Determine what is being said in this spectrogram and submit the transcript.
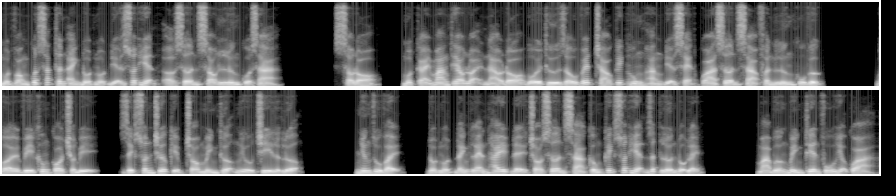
một vòng quất sắc thân ảnh đột ngột địa xuất hiện ở sơn sau lưng của xà sau đó, một cái mang theo loại nào đó bối thứ dấu vết trào kích hung hăng địa xẹt qua sơn xả phần lưng khu vực. Bởi vì không có chuẩn bị, dịch xuân chưa kịp cho mình thượng lưu chi lực lượng. Nhưng dù vậy, đột ngột đánh lén hay để cho sơn xả công kích xuất hiện rất lớn độ lệch. Mà bướng bình thiên phú hiệu quả,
